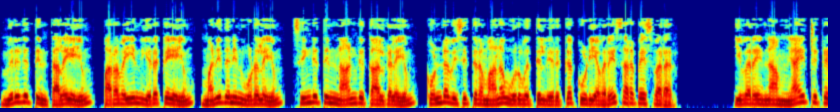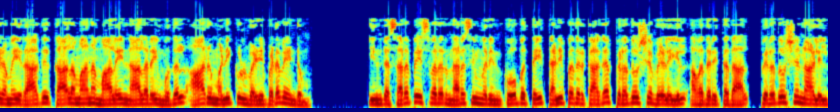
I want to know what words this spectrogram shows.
மிருகத்தின் தலையையும் பறவையின் இறக்கையையும் மனிதனின் உடலையும் சிங்கத்தின் நான்கு கால்களையும் கொண்ட விசித்திரமான உருவத்தில் இருக்கக்கூடியவரே சரபேஸ்வரர். இவரை நாம் ஞாயிற்றுக்கிழமை ராகு காலமான மாலை நாலரை முதல் ஆறு மணிக்குள் வழிபட வேண்டும். இந்த சரபேஸ்வரர் நரசிம்மரின் கோபத்தை தணிப்பதற்காக பிரதோஷ வேளையில் அவதரித்ததால் பிரதோஷ நாளில்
